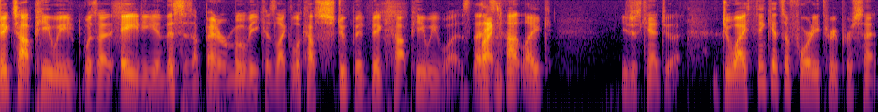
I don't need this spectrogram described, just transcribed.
Big Top Pee Wee was an 80 and this is a better movie because, like, look how stupid Big Top Pee Wee was. That's Right. not like. You just can't do that. Do I think it's a 43%?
